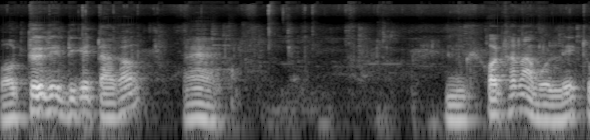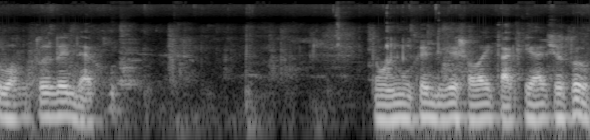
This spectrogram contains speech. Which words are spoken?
ভক্তদের দিকে তাকাও। হ্যাঁ। কথা না বললে একটু ভক্তদের দেখো। তোমার মুখের দিকে সবাই তাকিয়ে আছে তো?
